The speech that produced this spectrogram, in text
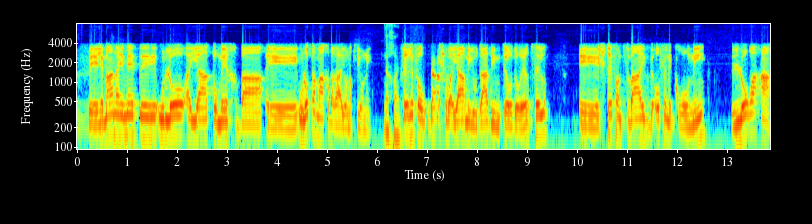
ולמען האמת אה, הוא לא היה תומך ב... אה, הוא לא תמך ברעיון הציוני. נכון. חרף העובדה שהוא היה מיודד עם תיאודור הרצל, אה, שטפן צוויג באופן עקרוני לא ראה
